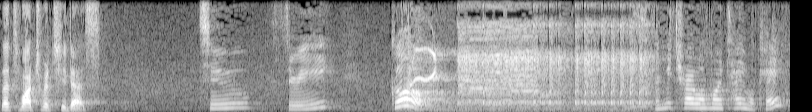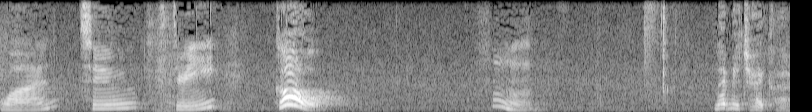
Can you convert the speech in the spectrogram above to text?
Let's watch what she does. Two, three, go! Let me try one more time, okay? One, two, three, go! Hmm. Let me try Clara.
